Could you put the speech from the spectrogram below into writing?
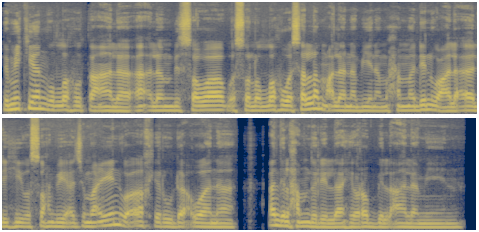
Demikian wallahu taala a'lam bisawab wa sallallahu wasallam ala nabiyyina Muhammadin wa ala alihi wa sahbihi ajma'in wa akhiru da'wana alhamdulillahi rabbil alamin.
